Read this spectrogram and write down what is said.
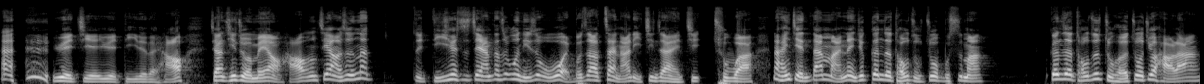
越接越低，对不对？好，讲清楚了没有？好，这样是那的确是这样，但是问题是我也不知道在哪里进在哪里进出啊，那很简单嘛，那你就跟着头组做不是吗？跟着投资组合做就好啦，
